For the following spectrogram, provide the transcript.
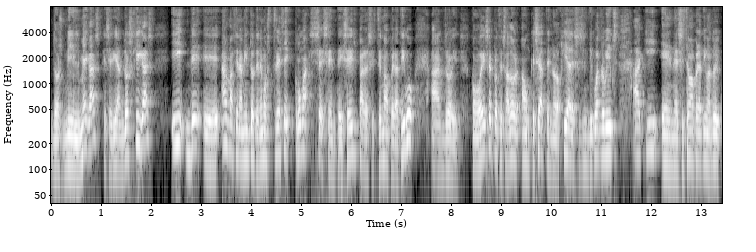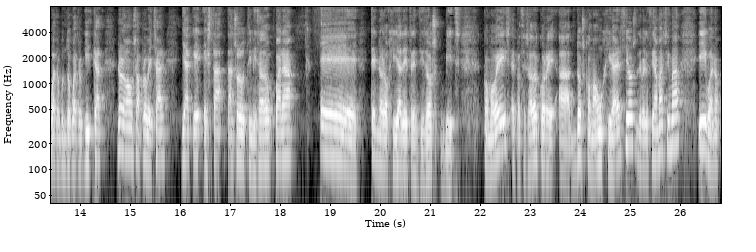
2000 megas, que serían 2 gigas, y de eh, almacenamiento tenemos 13,66 para el sistema operativo Android. Como veis el procesador, aunque sea tecnología de 64 bits, aquí en el sistema operativo Android 4.4 KitKat no lo vamos a aprovechar ya que está tan solo optimizado para eh, tecnología de 32 bits. Como veis, el procesador corre a 2,1 GHz de velocidad máxima y bueno,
